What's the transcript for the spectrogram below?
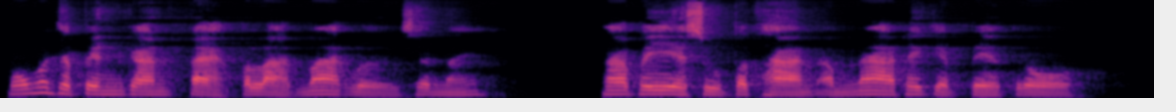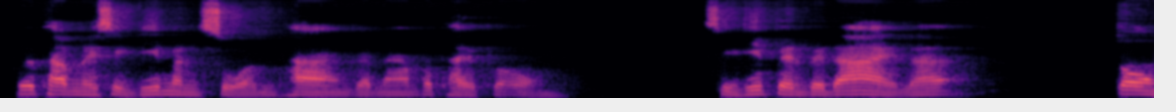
เพราะมันจะเป็นการแปลกประหลาดมากเลยใช่ไหมถ้าพระเยซูประทานอำนาจให้แก่เปโตร เพื่อทำในสิ่งที่มันสวนทางกับน้ำพระทัยพระองค์ สิ่งที่เป็นไปได้และตรง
